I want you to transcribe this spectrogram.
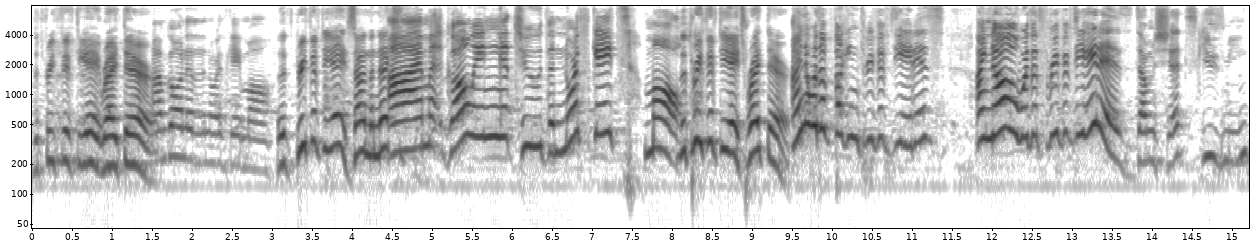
the the 358 right there. I'm going to the Northgate Mall. The 358 is on the next. I'm going to the Northgate Mall. the 358's right there. I know where the fucking 358 is. I know where the 358 is. Dumb shit. Excuse me.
